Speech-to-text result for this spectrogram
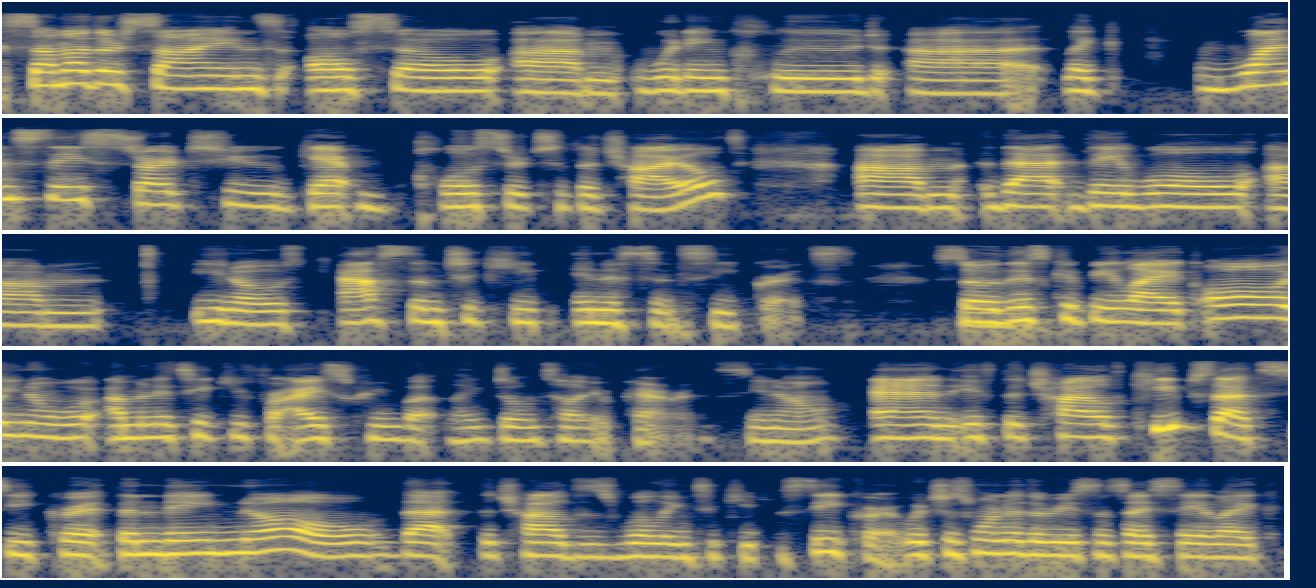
some other signs also um, would include uh, like once they start to get closer to the child, um, that they will, um, you know, ask them to keep innocent secrets. So Mm. this could be like, oh, you know, I'm going to take you for ice cream, but like, don't tell your parents, you know. And if the child keeps that secret, then they know that the child is willing to keep the secret, which is one of the reasons I say like,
